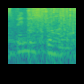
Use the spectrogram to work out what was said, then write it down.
Has been destroyed.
